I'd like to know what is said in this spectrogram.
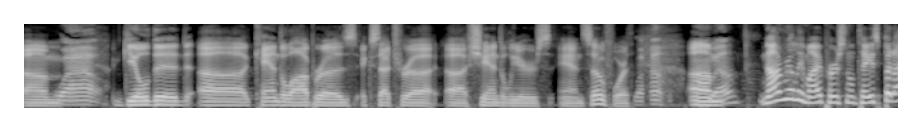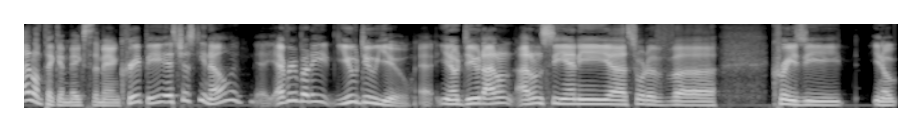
Um, wow. Gilded uh, candelabras, etc., uh, chandeliers, and so forth. Wow. Um, Well- not really my personal taste, but I don't think it makes the man creepy. It's just you know, everybody, you do you. Uh, You know, dude, I don't, I don't see any uh, sort of uh, crazy, you know,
